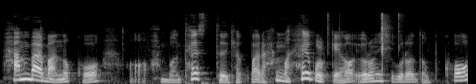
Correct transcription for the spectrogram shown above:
한 발만 놓고 어, 한번 테스트 격발을 한번 해 볼게요. 이런 식으로 넣고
